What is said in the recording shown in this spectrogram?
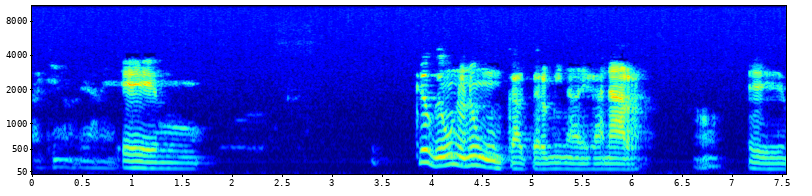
¿A quién le gané? Eh, creo que uno nunca termina de ganar, ¿no? Eh,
